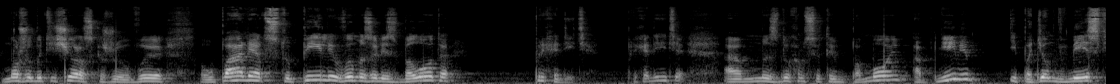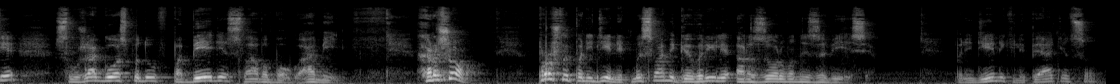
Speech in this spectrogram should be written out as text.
Может быть, еще раз скажу, вы упали, отступили, вымазались в болото, приходите. Приходите, а мы с Духом Святым помоем, обнимем и пойдем вместе, служа Господу в победе, слава Богу. Аминь. Хорошо. Прошлый понедельник мы с вами говорили о разорванной завесе. Понедельник или пятницу –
